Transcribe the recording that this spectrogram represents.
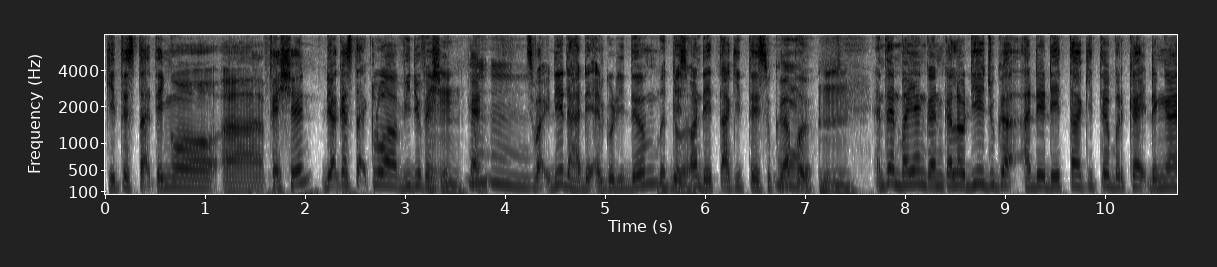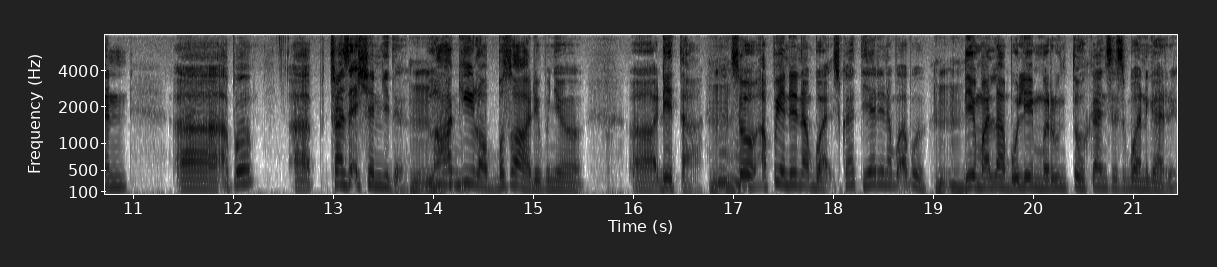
kita start tengok uh, fashion dia akan start keluar video fashion Mm-mm. kan sebab dia dah ada algorithm Betul. based on data kita Yeah. suka apa Mm-mm. and then bayangkan kalau dia juga ada data kita berkait dengan uh, apa uh, transaction kita Mm-mm. lagilah besar dia punya uh, data. Mm-hmm. So apa yang dia nak buat? Suka hati lah dia nak buat apa? Mm-mm. Dia malah boleh meruntuhkan sesebuah negara.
